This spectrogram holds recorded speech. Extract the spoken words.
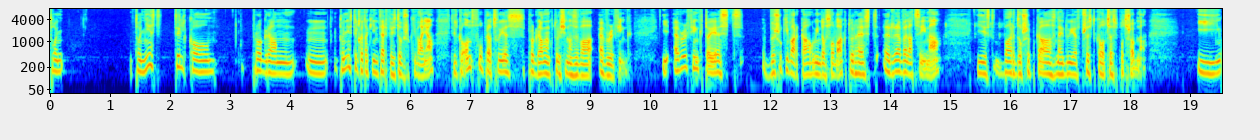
to, to nie jest tylko program, mm, to nie jest tylko taki interfejs do wyszukiwania, tylko on współpracuje z programem, który się nazywa Everything. I Everything to jest wyszukiwarka Windowsowa, która jest rewelacyjna, jest bardzo szybka, znajduje wszystko, co jest potrzebne. I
